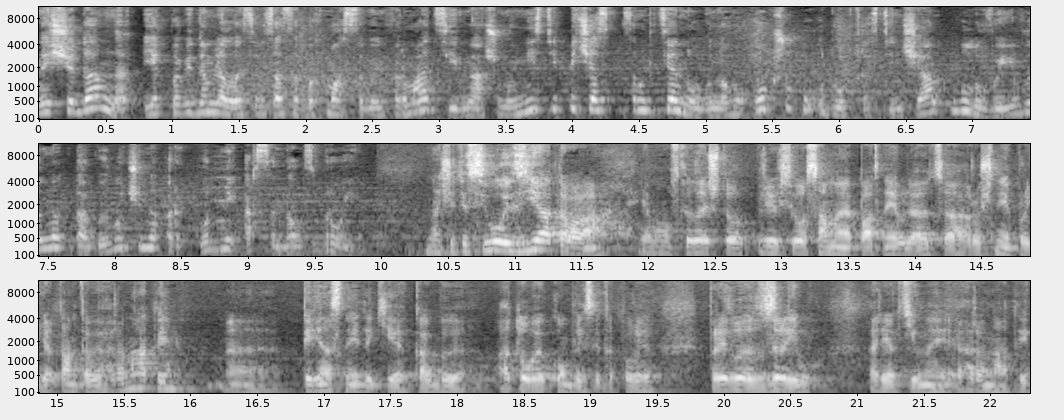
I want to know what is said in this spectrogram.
Нещодавно, як повідомлялося в засобах масової інформації в нашому місті, під час санкціонованого обшуку у двох тростянчан було виявлено та вилучено рекордний арсенал зброї. Значит, из всего изъятого, я могу сказать, что прежде всего самые опасные являются ручные противотанковые гранаты, э, переносные такие как бы готовые комплексы, которые производят взрыв реактивной гранаты,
